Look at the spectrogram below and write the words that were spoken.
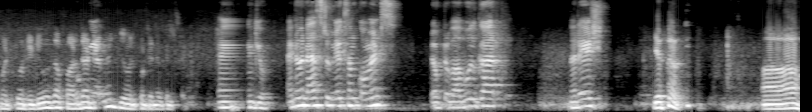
But to reduce the further damage, you will put in a fixator. Thank you. Anyone else to make some comments? Dr. Babulkar, Naresh? Yes, sir. Uh,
